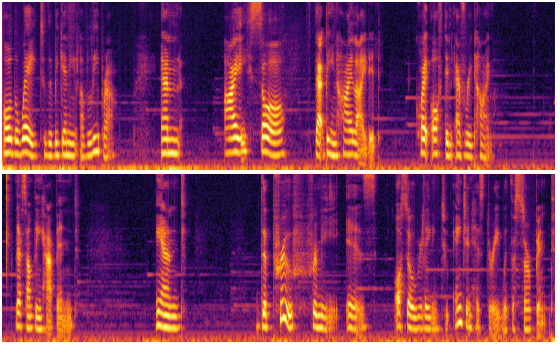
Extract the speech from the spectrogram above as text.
all the way to the beginning of Libra. And I saw that being highlighted quite often every time that something happened. And the proof for me is also relating to ancient history with the serpent.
